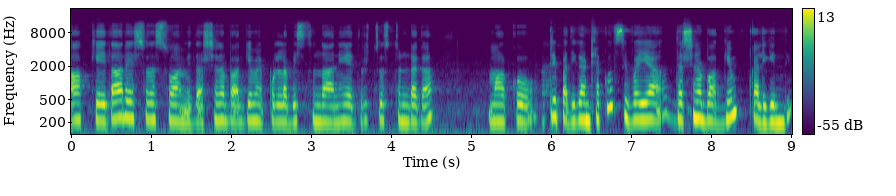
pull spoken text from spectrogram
ఆ కేదారేశ్వర స్వామి దర్శన భాగ్యం ఎప్పుడు లభిస్తుందా అని ఎదురు చూస్తుండగా మాకు రాత్రి పది గంటలకు శివయ్య దర్శన భాగ్యం కలిగింది.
